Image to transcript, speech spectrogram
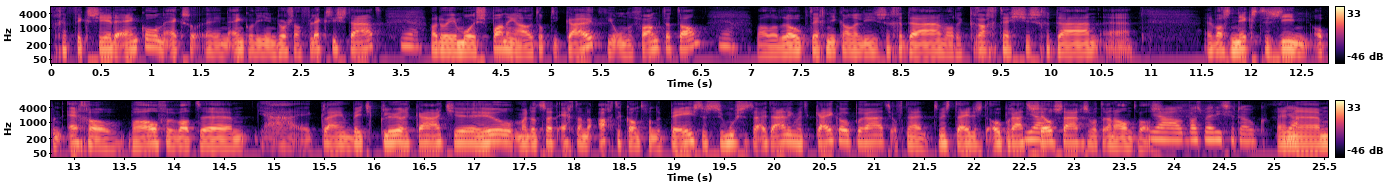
gefixeerde enkel, een, exel, een enkel die in dorsalflexie staat, ja. waardoor je mooi spanning houdt op die kuit, die ondervangt dat dan. Ja. We hadden looptechniekanalyse gedaan, we hadden krachttestjes gedaan. Uh, er was niks te zien op een echo, behalve wat, uh, ja, een klein beetje kleurenkaartje, heel, maar dat zat echt aan de achterkant van de pees. Dus ze moesten het uiteindelijk met de kijkoperatie, of nou, tenminste tijdens de operatie zelf zagen ze wat er aan de hand was. Ja, dat was bij Richard ook. En ja. uh,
